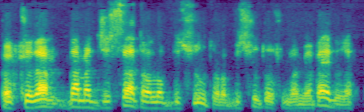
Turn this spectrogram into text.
perché da, da magistrato l'ho vissuto, l'ho vissuto sulla mia pelle.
